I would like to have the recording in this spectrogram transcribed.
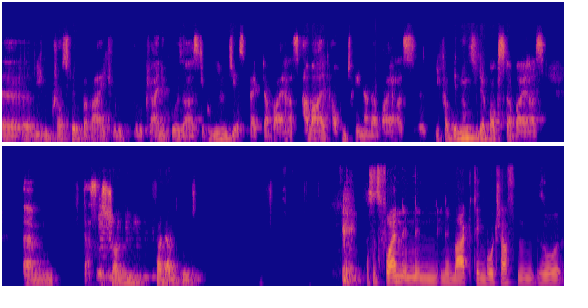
wie im CrossFit-Bereich, wo du, wo du kleine Kurse hast, den Community-Aspekt dabei hast, aber halt auch einen Trainer dabei hast, die Verbindung zu der Box dabei hast. Ähm, das ist schon verdammt gut. Hast jetzt vorhin in, in, in den Marketingbotschaften so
